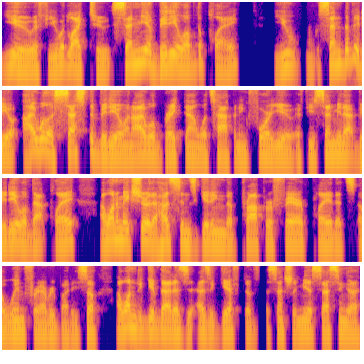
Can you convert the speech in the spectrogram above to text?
you, if you would like to, send me a video of the play. You send the video. I will assess the video and I will break down what's happening for you. If you send me that video of that play, I want to make sure that Hudson's getting the proper fair play that's a win for everybody. So I wanted to give that as as a gift of essentially me assessing a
